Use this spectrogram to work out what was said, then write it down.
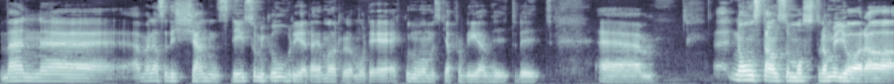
Men, eh, men alltså det känns, det är ju så mycket oreda i Mörrum och det är ekonomiska problem hit och dit. Eh, någonstans så måste de ju göra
